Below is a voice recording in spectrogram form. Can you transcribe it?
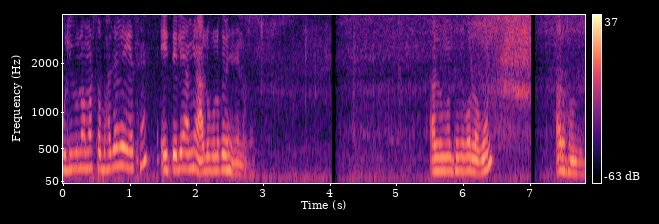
পুলিগুলো আমার সব ভাজা হয়ে গেছে। এই তেলে আমি আলুগুলোকে ভেজে নেব। আলুর মধ্যে দেবো লবণ আর হলুদ।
